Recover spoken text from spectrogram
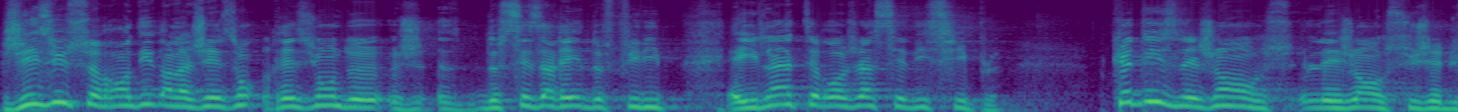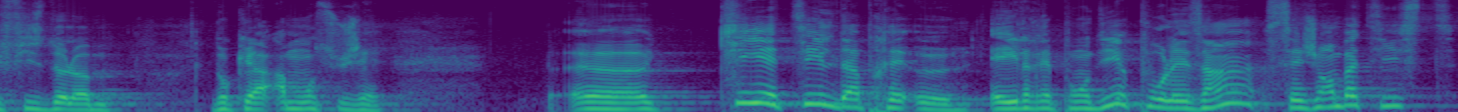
Jésus se rendit dans la région de, de Césarée de Philippe et il interrogea ses disciples. Que disent les gens, au sujet du Fils de l'homme? Donc à, mon sujet. Euh, qui est-il d'après eux? Et ils répondirent, pour les uns, c'est Jean-Baptiste.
